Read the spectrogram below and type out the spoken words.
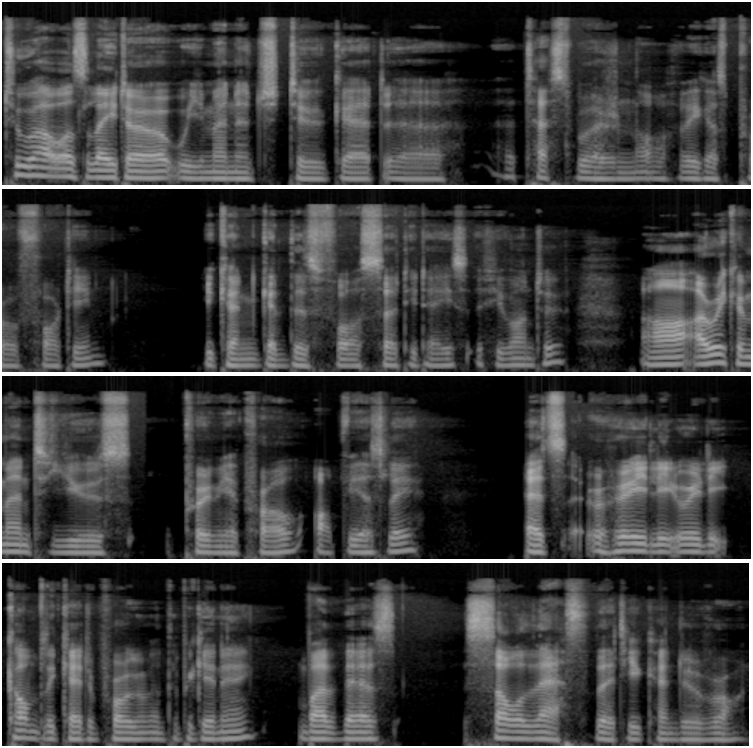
Two hours later, we managed to get a, a test version of Vegas Pro 14. You can get this for 30 days if you want to. Uh, I recommend to use Premiere Pro, obviously. It's really, really complicated program at the beginning, but there's so less that you can do wrong.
